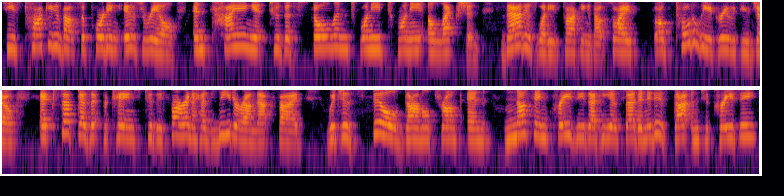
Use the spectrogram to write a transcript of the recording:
he's talking about supporting Israel and tying it to the stolen 2020 election. That is what he's talking about. So I I'll totally agree with you, Joe, except as it pertains to the far and ahead leader on that side, which is still Donald Trump and nothing crazy that he has said. And it has gotten to crazy,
